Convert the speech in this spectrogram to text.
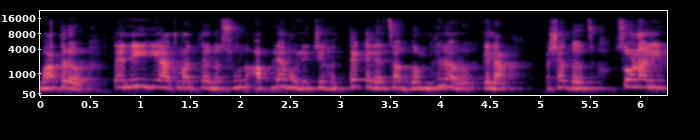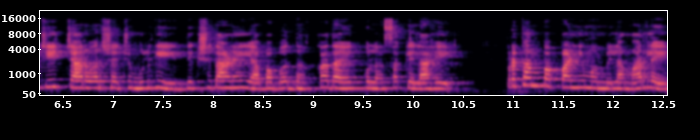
मात्र त्यांनी ही आत्महत्या नसून आपल्या मुलीची हत्या केल्याचा गंभीर आरोप केला. अशातच सोनालीची चार वर्षाची मुलगी दीक्षिताने याबाबत धक्कादायक खुलासा केला आहे. प्रथम पप्पांनी मम्मीला मारले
